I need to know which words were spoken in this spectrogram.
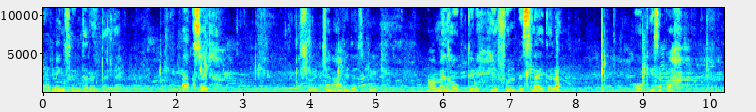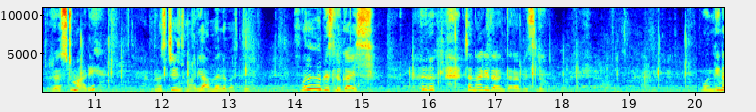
learning centre ಅಂತ ಇದೆ. ಬ್ಯಾಕ್ ಸೈಡ್ ಸೊ ಇದು ಚೆನ್ನಾಗಿದೆ ಸ್ಟ್ರೀಟ್ ಆಮೇಲೆ ಹೋಗ್ತೀನಿ. ಈ ಫುಲ್ ಬಿಸಿಲಾಯ್ತಲ್ಲ ಹೋಗಿ ಸ್ವಲ್ಪ ರೆಸ್ಟ್ ಮಾಡಿ ಡ್ರೆಸ್ ಚೇಂಜ್ ಮಾಡಿ ಆಮೇಲೆ ಬರ್ತೀನಿ. ಫುಲ್ ಬಿಸಿಲು ಗೈಸ್ ಚೆನ್ನಾಗಿದೆ ಒಂಥರ ಬಿಸಿಲು. ಒಂದಿನ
